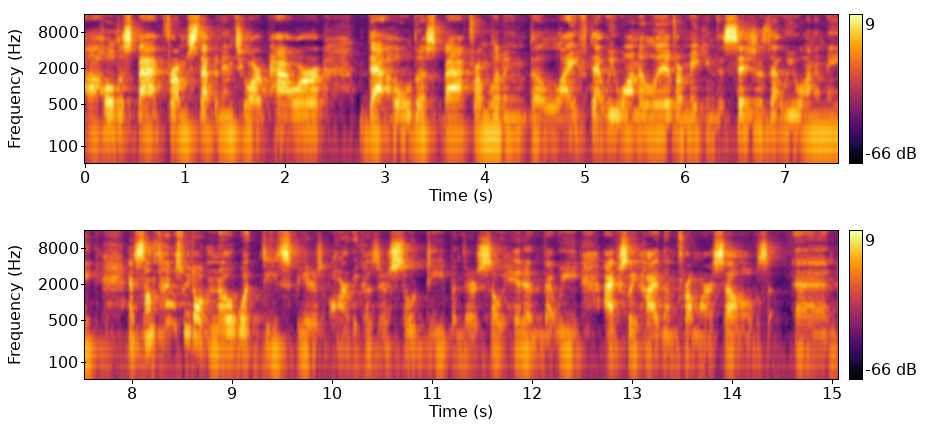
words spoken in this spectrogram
uh, hold us back from stepping into our power, that hold us back from living the life that we want to live or making decisions that we want to make. And sometimes we don't know what these fears are because they're so deep and they're so hidden that we actually hide them from ourselves. And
